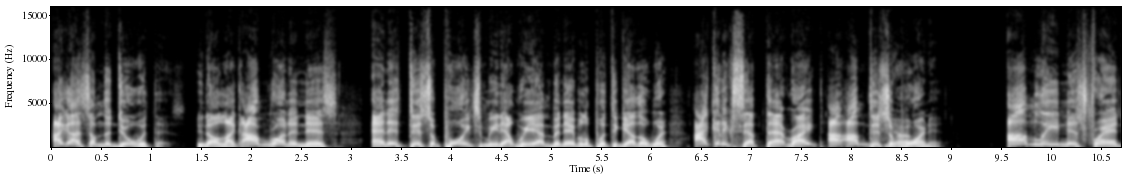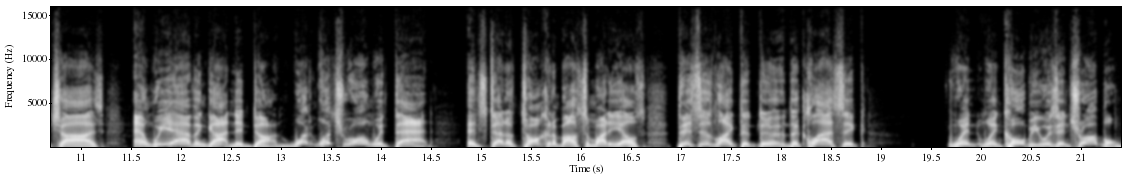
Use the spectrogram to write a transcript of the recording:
I got something to do with this? You know, like I'm running this and it disappoints me that we haven't been able to put together a win. I can accept that, right? I, I'm disappointed. I'm leading this franchise and we haven't gotten it done. What what's wrong with that? Instead of talking about somebody else, this is like the the, the classic when when Kobe was in trouble.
